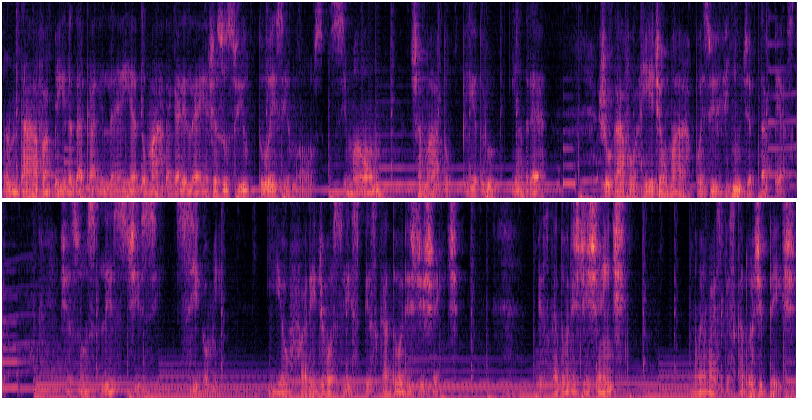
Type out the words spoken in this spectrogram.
andava à beira da Galileia, do mar da Galileia, Jesus viu dois irmãos, Simão chamado Pedro e André. Jogavam a rede ao mar, pois viviam da pesca. Jesus lhes disse: Sigam-me, e eu farei de vocês pescadores de gente. Pescadores de gente não é mais pescador de peixe.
